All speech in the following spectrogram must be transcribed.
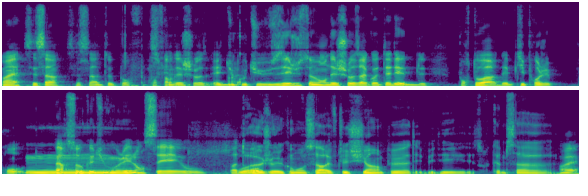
euh. Ouais, c'est ça, c'est ça, pour, pour faire que- des choses. Et du coup, tu faisais justement des choses à côté, des, pour toi, des petits projets pro, Hmm. perso que tu voulais lancer ou pas trop? Ouais, j'avais commencé à réfléchir un peu à des BD, des trucs comme ça, euh, Ouais.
